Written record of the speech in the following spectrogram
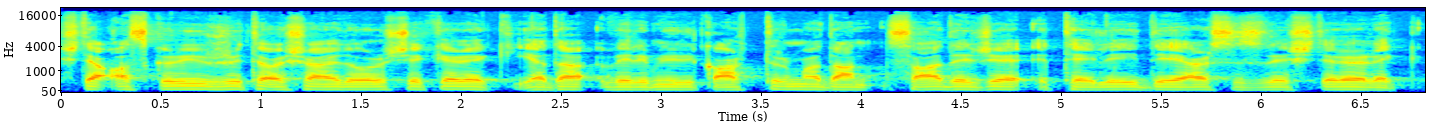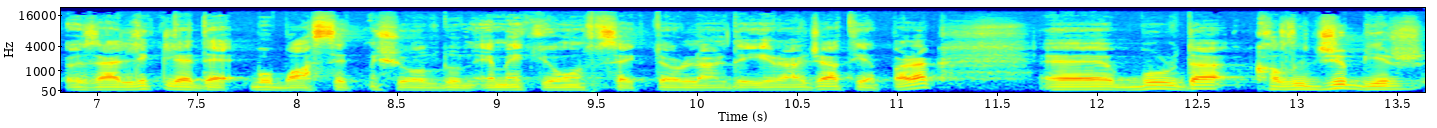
işte asgari ücreti aşağıya doğru çekerek ya da verimlilik arttırmadan sadece TL'yi değersizleştirerek özellikle de bu bahsetmiş olduğun emek yoğun sektörlerde ihracat yaparak e, burada kalıcı bir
